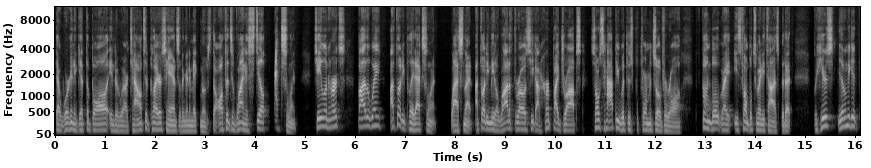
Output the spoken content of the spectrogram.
that we're going to get the ball into our talented players' hands and they're going to make moves. The offensive line is still excellent. Jalen Hurts, by the way, I thought he played excellent last night. I thought he made a lot of throws. He got hurt by drops, so I was happy with his performance overall. Fumble, right? He's fumbled too many times, but that. But here's you know, let me get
